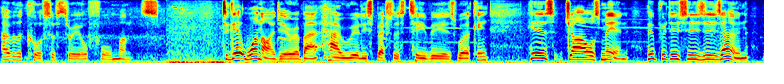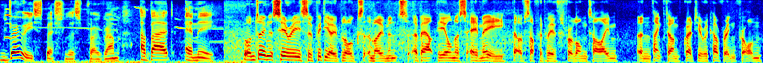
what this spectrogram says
over the course of three or four months. To get one idea about how really specialist TV is working, Here's Giles Meehan, who produces his own very specialist programme about ME. Well, I'm doing a series of video blogs at the moment about the illness ME that I've suffered with for a long time and thankfully I'm gradually recovering from.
